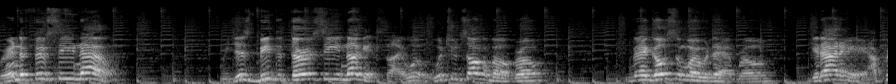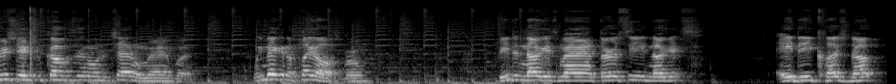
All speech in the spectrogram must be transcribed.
we're in the fifth seed now. We just beat the third seed Nuggets. Like what what you talking about, bro? Man, go somewhere with that, bro. Get out of here. I appreciate you commenting on the channel, man, but we making the playoffs, bro. Beat the Nuggets, man. Third seed Nuggets. AD clutched up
